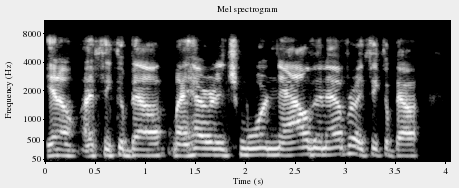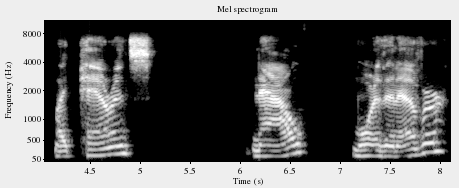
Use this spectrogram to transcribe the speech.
you know, I think about my heritage more now than ever. I think about my parents now more than ever.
